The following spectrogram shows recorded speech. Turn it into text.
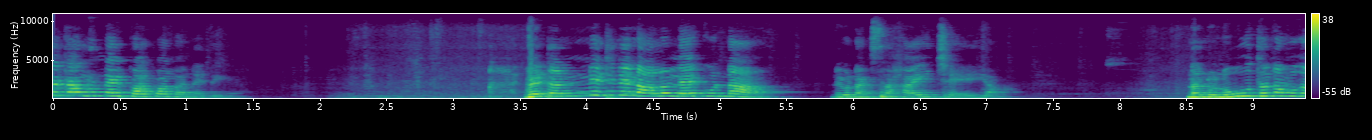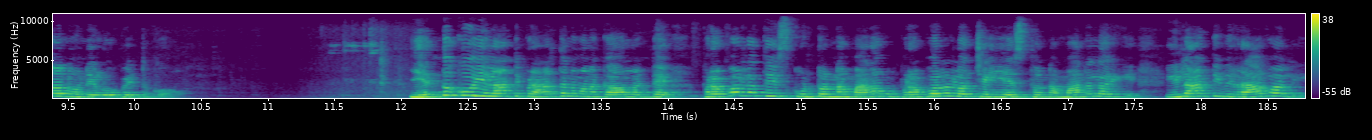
రకాలు ఉన్నాయి పాపాలు అనేది. వీటన్నిటిని నాలో లేకుండా నువ్వు నాకు సహాయం చేయ నన్ను నూతనముగా నువ్వు నిలవబెట్టుకో ఎందుకు ఇలాంటి ప్రార్థన మనకు కావాలంటే ప్రభలో తీసుకుంటున్న మనము ప్రభలలో చేయేస్తున్న మనలో ఇలాంటివి రావాలి.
